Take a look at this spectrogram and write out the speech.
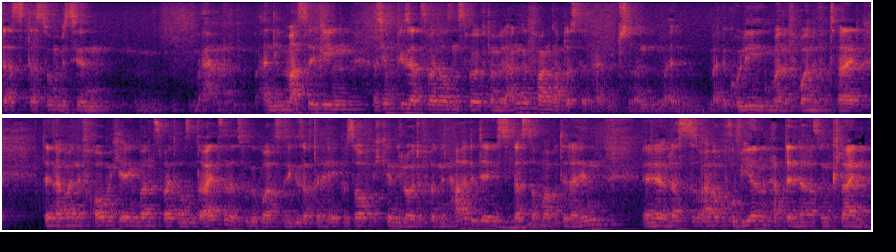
dass das so ein bisschen ähm, an die Masse ging. Also ich habe, wie gesagt, 2012 damit angefangen, habe das dann halt bisschen an meine Kollegen, meine Freunde verteilt. Dann hat meine Frau mich irgendwann 2013 dazu gebracht, dass sie gesagt hat, hey, pass auf, ich kenne die Leute von den Harley Days, lass doch mal bitte dahin, äh, lass es doch einfach probieren und habe dann da so einen kleinen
